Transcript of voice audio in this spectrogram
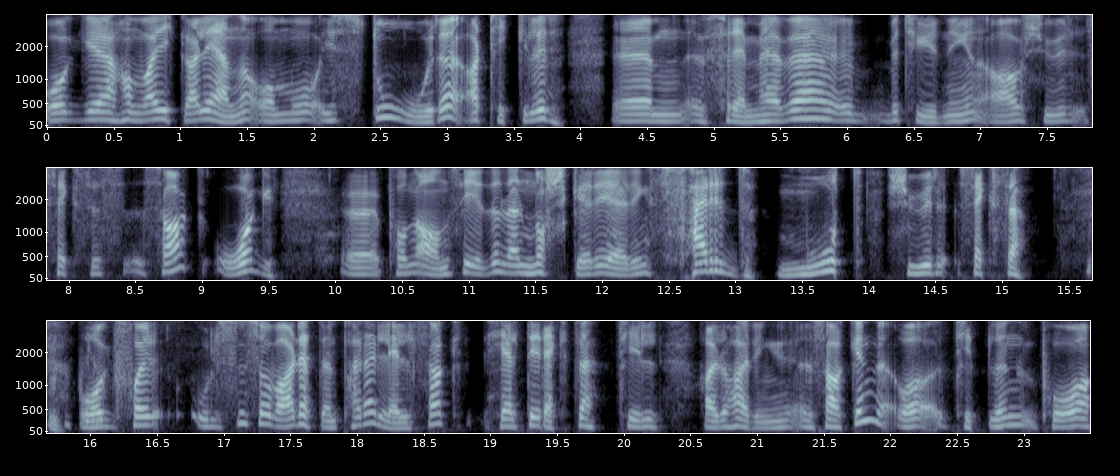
Og eh, han var ikke alene om å i store artikler eh, fremheve betydningen av Sjur Sekses sak, og eh, på den annen side den norske regjerings ferd mot Sjur Sekse. Og for Olsen så var dette en parallellsak helt direkte til Harro Harring-saken, og tittelen på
